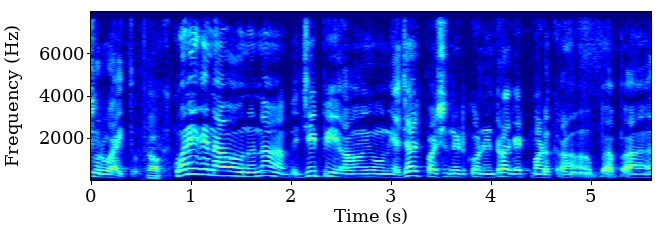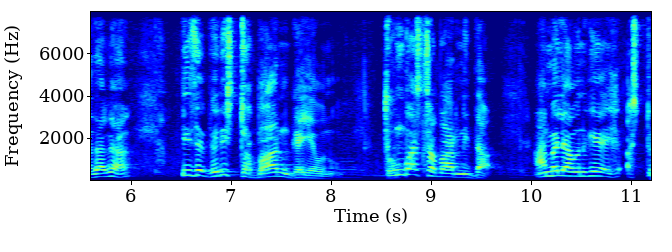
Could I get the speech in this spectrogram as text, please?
ಶುರುವಾಯಿತು. ಕೊನೆಗೆ ನಾವು ಅವನನ್ನು ಜಿ ಪಿ ಇವನು ಯಜಾಜ್ ಪಾಷನ್ ಇಟ್ಕೊಂಡು ಇಂಟ್ರಾಗೇಟ್ ಮಾಡೋಕೆ ಆದಾಗ is a very stubborn guy ಅವನು. ತುಂಬ ಸ್ಟಬಾರ್ನ್ ಇದ್ದ. ಆಮೇಲೆ ಅವನಿಗೆ ಅಷ್ಟು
